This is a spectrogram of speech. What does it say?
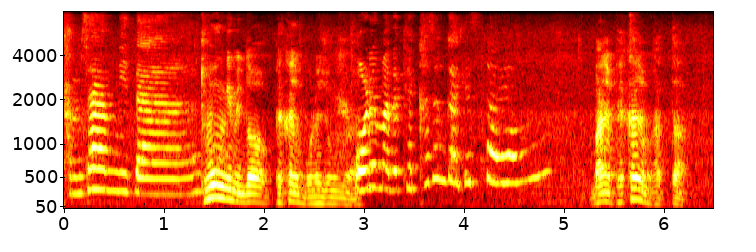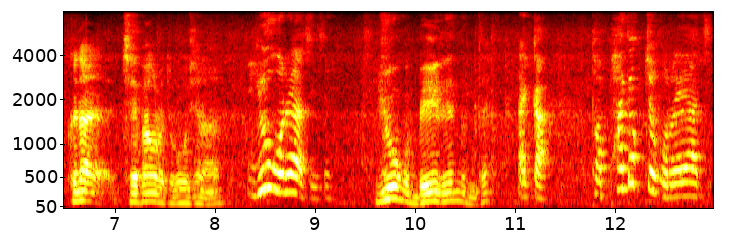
감사합니다. 두목님이 너 백화점 보내준 거야 오랜만에 백화점 가겠어요. 만약 백화점 갔다 그날 제 방으로 들어오시나요? 유혹을 해야지 이제. 유혹은 매일 했는데 아, 그러니까 더 파격적으로 해야지.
